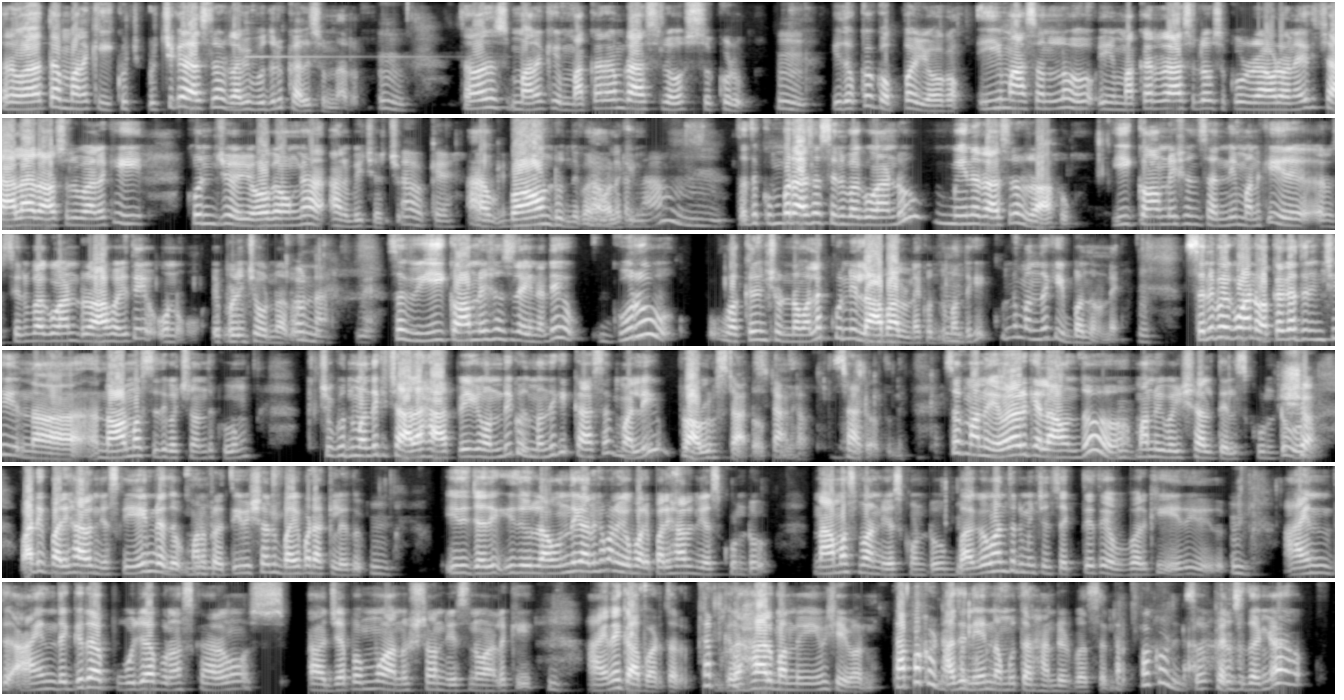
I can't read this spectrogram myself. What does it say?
తర్వాత మనకి వృశ్చిక రాశిలో రవి బుధులు కలిసి ఉన్నారు. తర్వాత మనకి మకరం రాశిలో శుక్రుడు. ఒక గొప్ప యోగం. ఈ మాసంలో ఈ మకర రాశిలో శుక్రుడు రావడం అనేది చాలా రాశుల వాళ్ళకి కొంచెం యోగంగా అనిపించవచ్చు బాగుంటుంది కూడా వాళ్ళకి. తర్వాత కుంభరాశిలో శని భగవానుడు మీన రాశిలో రాహు. ఈ కాంబినేషన్స్ అన్ని మనకి శని భగవానుడు రాహు అయితే ఎప్పటి నుంచో ఉన్నారు. ఉన్నారు. సో ఈ కాంబినేషన్స్లో ఏంటంటే గురువు వక్రించి ఉండడం వల్ల కొన్ని లాభాలు ఉన్నాయి కొంతమందికి కొంతమందికి ఇబ్బందులు ఉన్నాయి. శని భగవాన్ వక్రగతి నుంచి నార్మల్ స్థితికి వచ్చినందుకు కొంతమందికి చాలా హ్యాపీగా ఉంది కొంతమందికి కాస్త మళ్ళీ ప్రాబ్లమ్ స్టార్ట్ అవుతుంది స్టార్ట్ అవుతుంది. సో మనం ఎవరెవరికి ఎలా ఉందో. మనం ఈ విషయాలు తెలుసుకుంటూ. వాటికి పరిహారం చేసుకో ఏం లేదు మన. ప్రతి విషయాన్ని భయపడట్లేదు. ఇది జరిగి ఇది ఇలా ఉంది కనుక మనం పరి- పరిహారం చేసుకుంటూ నామస్మరణ చేసుకుంటూ భగవంతుని మించిన శక్తి అయితే ఎవ్వరికి ఏది లేదు. ఆయన ఆయన దగ్గర పూజా పునస్కారం ఆ జపము అనుష్ఠానం చేసిన వాళ్ళకి. ఆయనే కాపాడతారు. గ్రహాలు మనం ఏమి చేయవను. తప్పకుండా అది నేను నమ్ముతాను హండ్రెడ్ పర్సెంట్. తప్పకుండా. సో ఖచ్చితంగా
